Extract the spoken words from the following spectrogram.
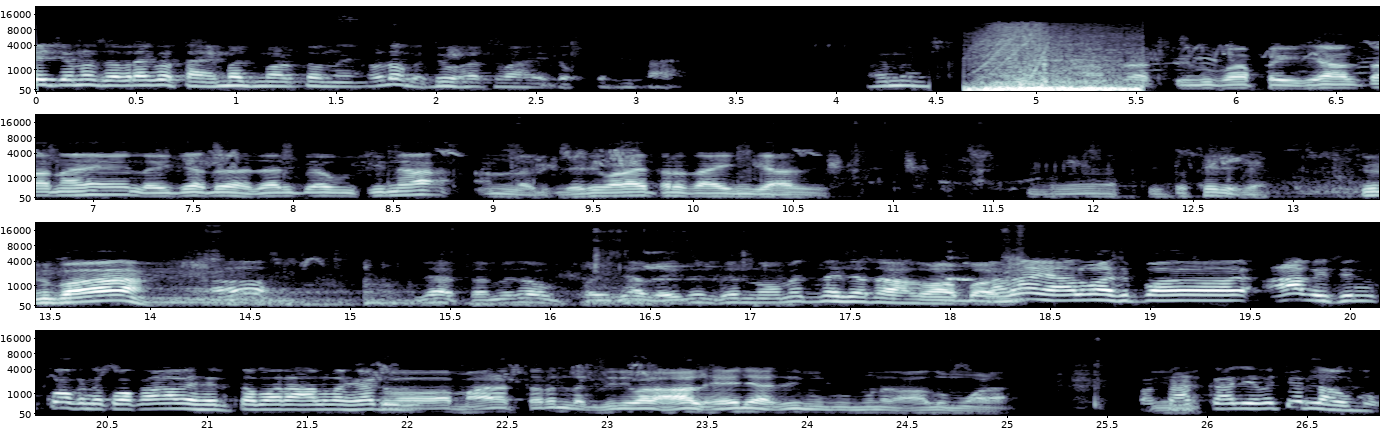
એ જેનો જવરાય ટાઈમ જ મળતો નહીં. બરોબર બધું હસવા એ તો પછી થાય. મને પૈસા હાલતા નહીં લઈ ગયા દસ હજાર રૂપિયા ઉછીના અને લક્ઝરી વાળા તરત આવી ગયા છે. તો ખરી લે તમે તો પૈસા લઈ દે છે નોમે જ નહીં જતા હાલવા આ બાજુ. હાલવા છે આવે છે ને કોક ને કોક આવે છે તમારા હાલવા હેડ. મારા તરત લક્ઝરી વાળા હાલ હેડ્યા છે મને હાલુ મોડા તાત્કાલિક હવે ચોટ લાવું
